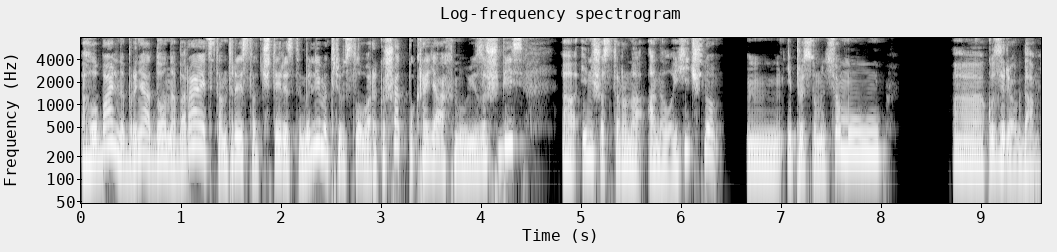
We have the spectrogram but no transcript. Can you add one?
глобально броня донабирається, там 300-400 мм, слово рикошет по краях, ну і зашибісь. Інша сторона аналогічно. І при цьому цьому козирьок, да.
